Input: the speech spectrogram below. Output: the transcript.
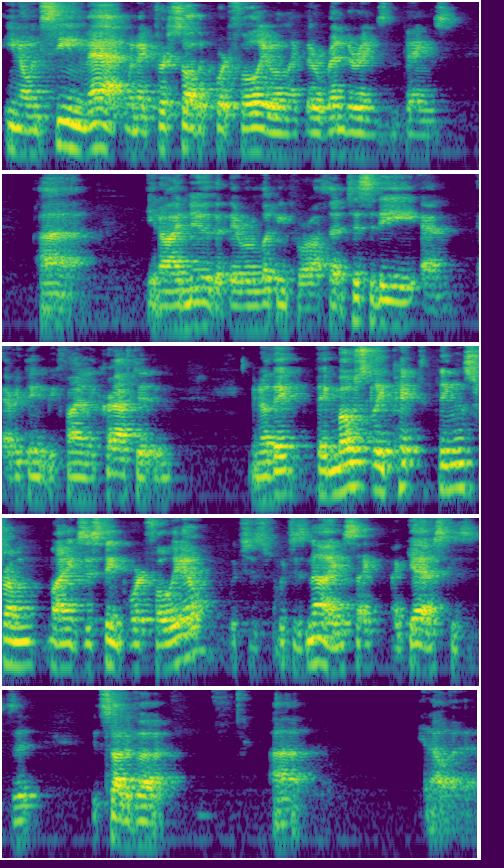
you know, and seeing that when I first saw the portfolio and like their renderings and things, uh, you know, I knew that they were looking for authenticity and everything to be finely crafted. And you know, they they mostly picked things from my existing portfolio, which is which is nice, I, I guess, because it's, it's sort of a, uh, you know, uh,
